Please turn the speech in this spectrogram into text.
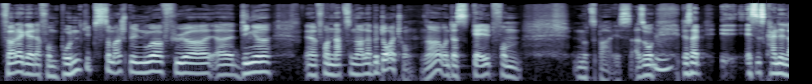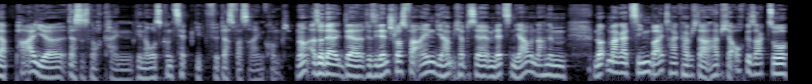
Fördergelder vom Bund gibt es zum Beispiel nur für äh, Dinge äh, von nationaler Bedeutung. Ne? Und das Geld vom nutzbar ist. Also mhm. deshalb, es ist keine Lappalie, dass es noch kein genaues Konzept gibt für das, was reinkommt. Ne? Also der, der Residenzschlossverein, die haben, ich habe es ja im letzten Jahr nach einem Not-Magazin-Beitrag, habe ich da, habe ich ja auch gesagt, so,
